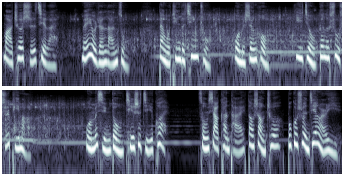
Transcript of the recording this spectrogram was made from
马车驶起来，没有人拦阻，但我听得清楚，我们身后。依旧跟了数十匹马，我们行动其实极快，从下看台到上车不过瞬间而已。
